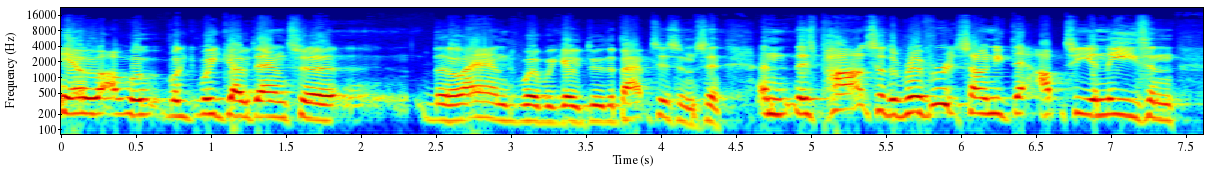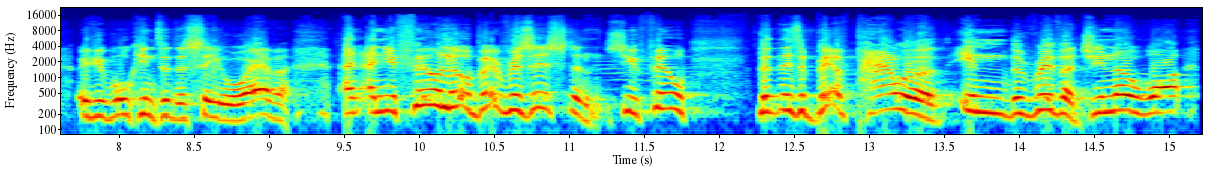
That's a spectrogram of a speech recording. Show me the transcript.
you know, uh, we, we go down to uh, the land where we go do the baptisms. And, and there's parts of the river, it's only up to your knees. And if you walk into the sea or wherever, and, and you feel a little bit of resistance. You feel that there's a bit of power in the river. Do you know what?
